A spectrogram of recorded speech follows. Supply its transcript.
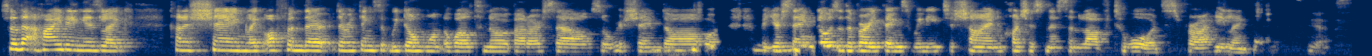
So that hiding is like kind of shame like often there there are things that we don't want the world to know about ourselves or we're ashamed of or, but you're saying those are the very things we need to shine consciousness and love towards for our healing. Yes.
